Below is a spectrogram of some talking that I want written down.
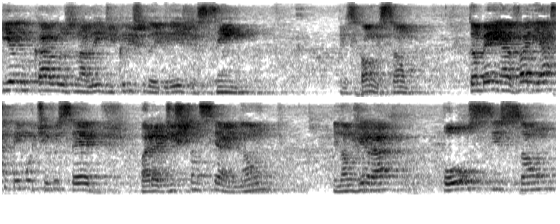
e educá-los na lei de Cristo da igreja? Sim. Principal missão. Também avaliar se tem motivos sérios para distanciar e não, e não gerar, ou se são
